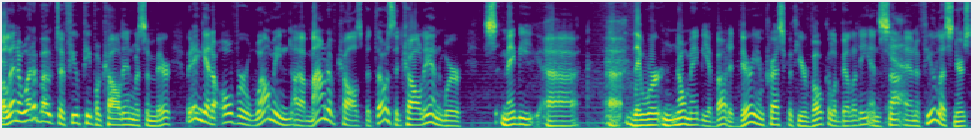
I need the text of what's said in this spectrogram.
Well, Linda, what about a few people called in with some very, we didn't get an overwhelming uh, amount of calls, but those that called in were s- maybe, uh, uh, they were, no maybe about it, very impressed with your vocal ability, and, so, Yeah. and a few listeners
